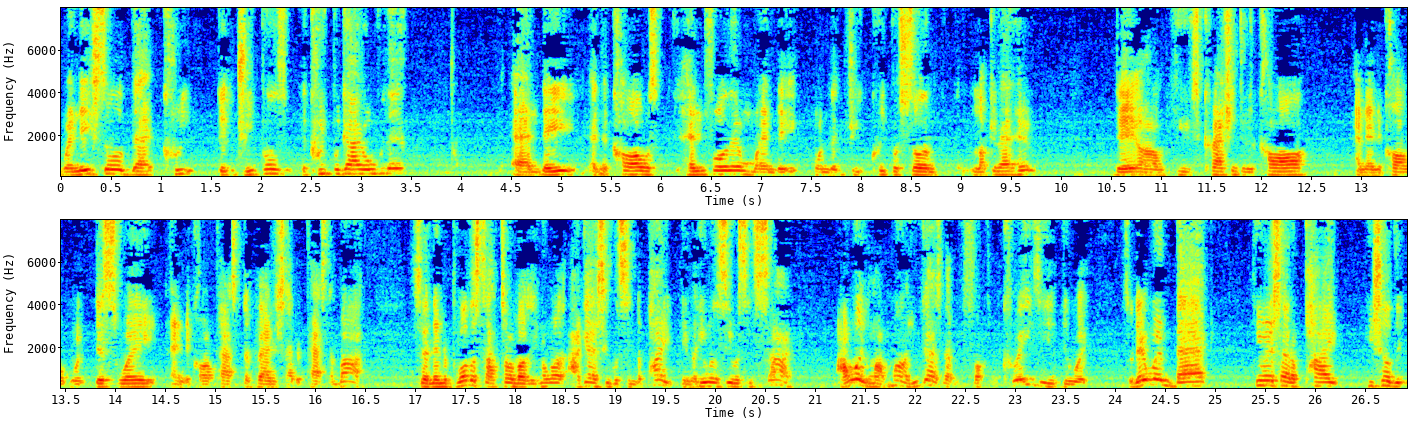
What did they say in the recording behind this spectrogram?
when they saw that creep, the creepers, the creeper guy over there, and they and the car was heading for them when they when the creeper saw them looking at him, they um he's crashing through the car, and then the car went this way, and the car passed the van just had to pass them by. So then the brother started talking about, you know what, I gotta see what's in the pipe. You know, he to see what's inside. I'm like, my mom, you guys gotta be fucking crazy to do it. So they went back. He went inside a pipe. He showed the,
